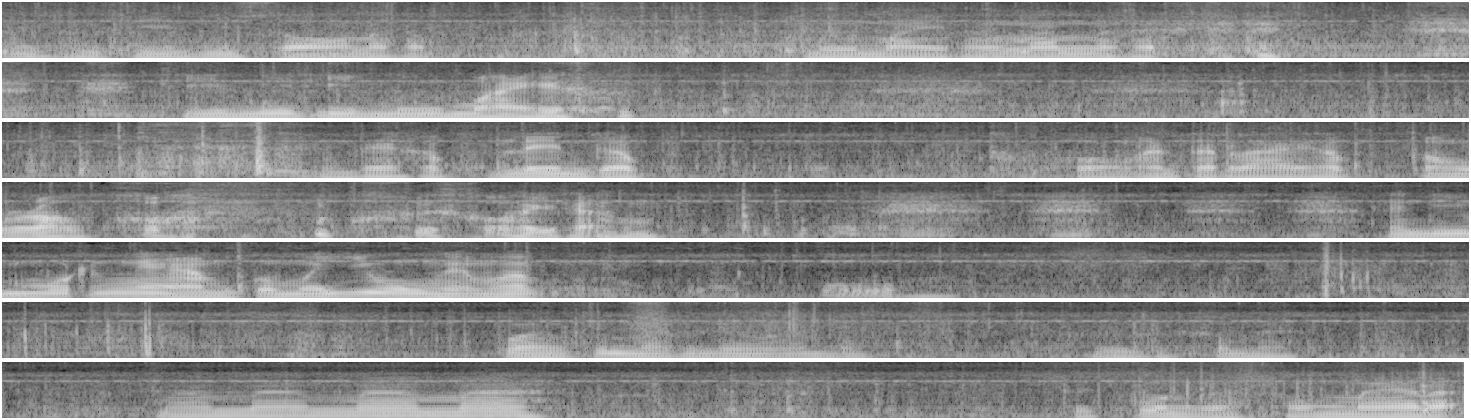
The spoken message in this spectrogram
นี่คือทีมที่สองนะครับ มือใหม่ทั้งนั้นนะครับ ทีมนี้ทีมมือใหม่ครับเห็นได้ครับเล่นกับของอันตรายครับต้องรอบคอบค่อยๆทำอันนี้มดงามก็มายุ่งเห็นไหมครับโอ้ปล่อยขึ้นมาคนเดียวเดี๋ยวเดี๋ยวเข้ามา มามามามา ไปกวนกับเข้ามาละ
